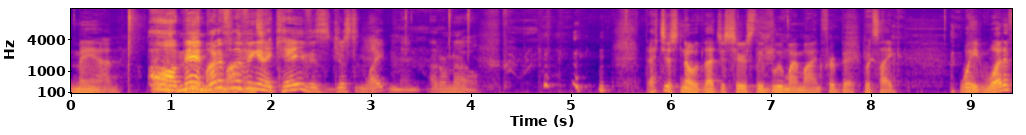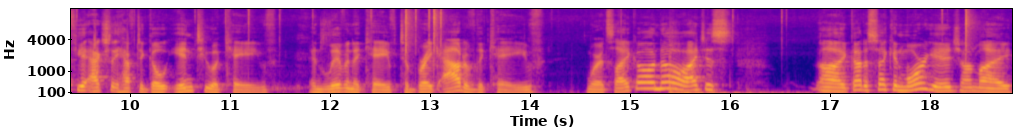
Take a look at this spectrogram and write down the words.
Man. Oh man, what if living in a cave is just enlightenment? I don't know. That just no. That just seriously blew my mind for a bit. It's like, wait, what if you actually have to go into a cave and live in a cave to break out of the cave, where it's like, oh no, I just uh, got a second mortgage on my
